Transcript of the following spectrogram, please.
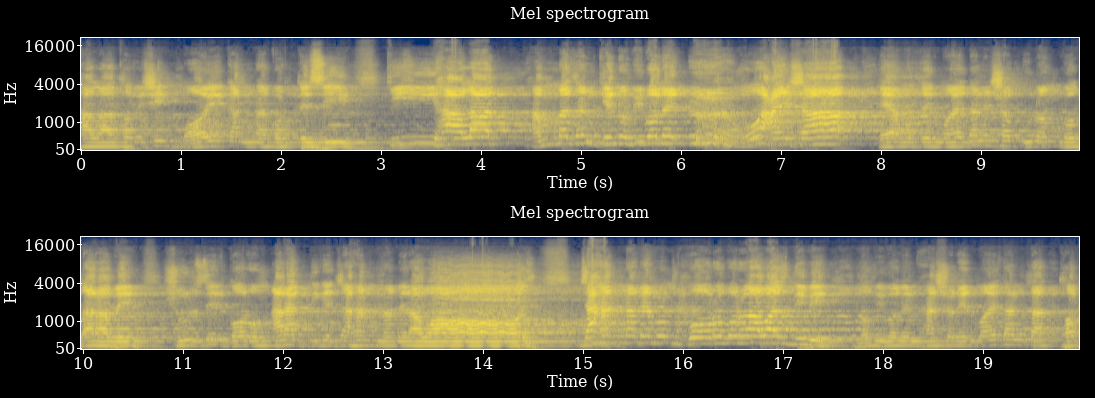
হালাত হবে সেই ভয়ে কান্না করতেছি। কি হালাত? আম্মাজানকে নবী বলেন, ও আয়েশা কেয়ামতের ময়দানে সব উলঙ্গ দাঁড়াবে। সূর্যের গরম আর একদিকে জাহান নামের আওয়াজ। জাহান নাম এমন বড় বড় আওয়াজ দিবে। নবী বলেন, হাসরের ময়দানটা থর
